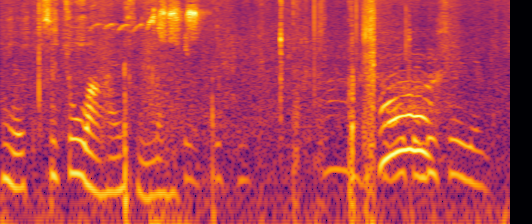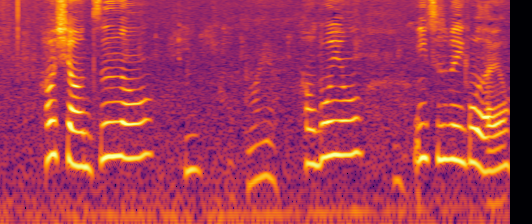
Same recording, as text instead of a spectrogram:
那个蜘蛛网还是什么东西？哦，好小只哦，嗯，好多呀，好多哟，一只飞过来哟，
